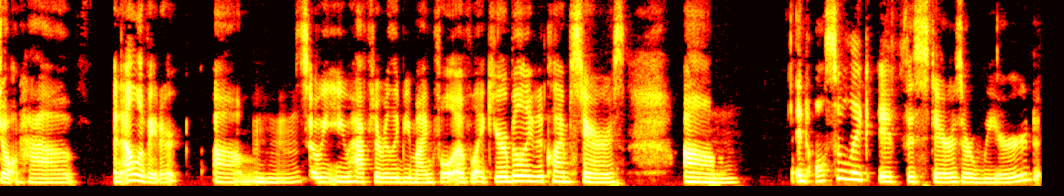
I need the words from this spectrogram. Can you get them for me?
don't have an elevator. Um, Mhm. so you have to really be mindful of like your ability to climb stairs um Mhm. and also like if the stairs are weird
